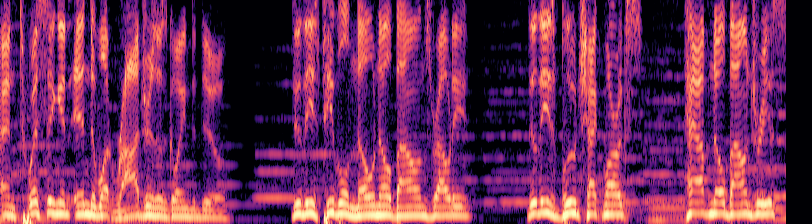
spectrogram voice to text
and twisting it into what Rodgers is going to do. Do these people know no bounds, Rowdy? Do these blue check marks have no boundaries?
